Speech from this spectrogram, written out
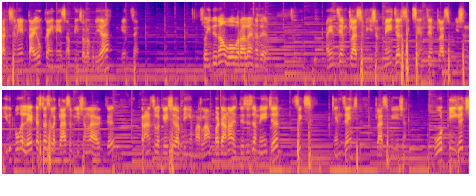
succinate thiokinase அப்படின்னு சொல்லக்கூடிய என்சைம் ஸோ இதுதான் ஓவராலாக என்னது? Enzyme classification major six enzyme classification இது போக லேட்டஸ்டாக சில கிளாசிஃபிகேஷன்லாம் இருக்குது டிரான்ஸ்லொகேஷன் அப்படிங்கிற மாதிரிலாம். பட் ஆனால் this is a major six enzymes classification O T H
